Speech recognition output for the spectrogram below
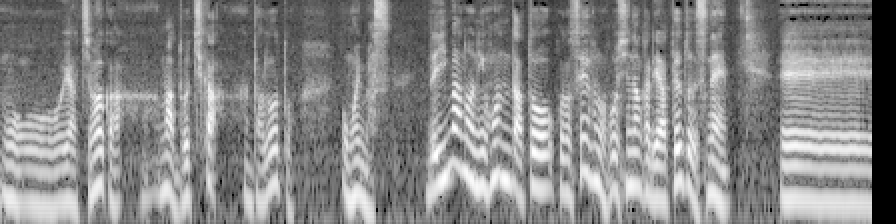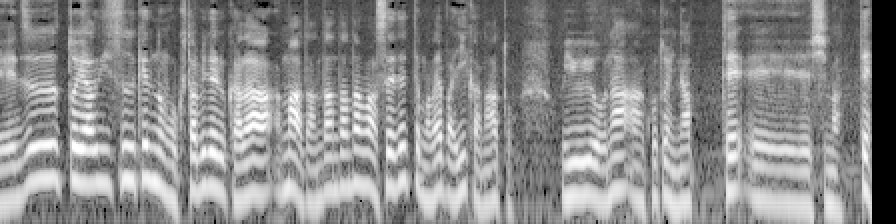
もうやっちまうかまあどっちかだろうと思います。で今の日本だとこの政府の方針なんかでやってるとですね、えー、ずっとやり続けるのもくたびれるからまあだんだんだんだん忘れてってもらえばいいかなというようなことになって、えー、しまって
